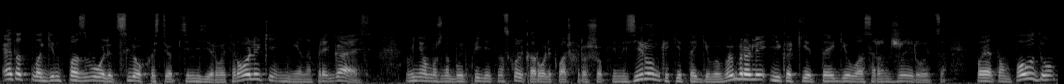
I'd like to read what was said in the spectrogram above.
Этот плагин позволит с легкостью оптимизировать ролики, не напрягаясь. В нем можно будет видеть, насколько ролик ваш хорошо оптимизирован, какие теги вы выбрали и какие теги у вас ранжируются. По этому поводу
